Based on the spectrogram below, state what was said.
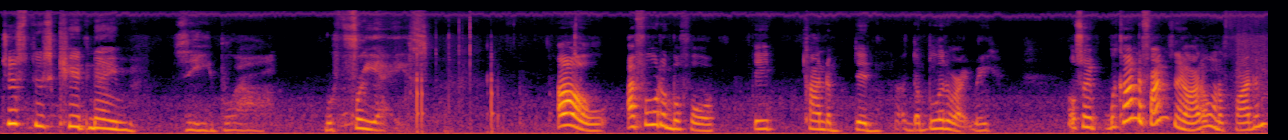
just this kid named Zebra with three A's. Oh, I fought him before. He kind of did obliterate me. Also, we're kind of friends now. I don't want to fight him.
